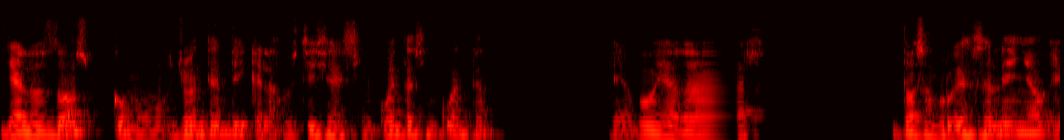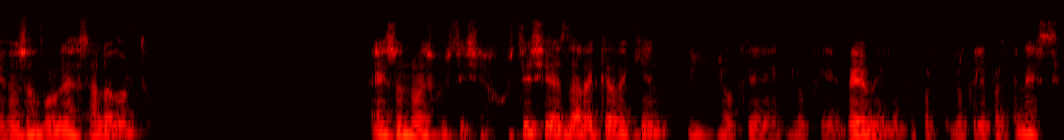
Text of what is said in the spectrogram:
Y a los dos, como yo entendí que la justicia es 50-50, le voy a dar dos hamburguesas al niño y dos hamburguesas al adulto. Eso no es justicia. Justicia es dar a cada quien lo que, lo que debe, lo que, lo que le pertenece.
